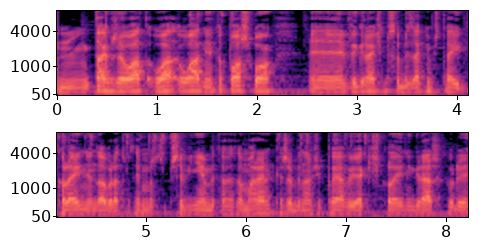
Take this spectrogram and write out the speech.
Mm, Także ład, ład, ładnie to poszło. Y, Wygraliśmy sobie z jakimś tutaj kolejnym, dobra, tutaj może przewiniemy trochę tą arenkę, żeby nam się pojawił jakiś kolejny gracz, który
